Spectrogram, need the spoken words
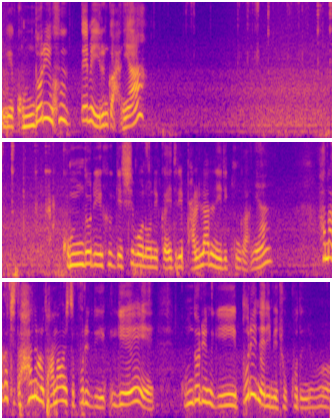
이게 곰돌이 흙 때문에 이런 거 아니야? 곰돌이 흙에 심어 놓으니까 애들이 반란을 일으킨 거 아니야? 하나같이 다 하늘로 다 나와 있어 뿌리들이 이게 곰돌이 흙이 뿌리 내림이 좋거든요.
